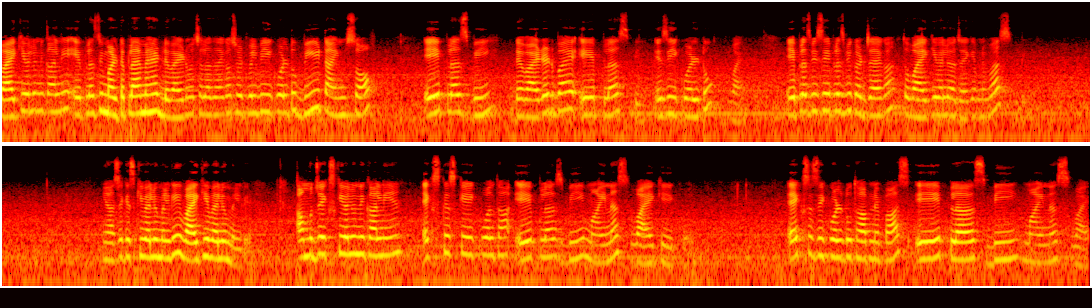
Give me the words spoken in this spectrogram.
वाई की वैल्यू निकालनी है ए प्लस बी मल्टीप्लाई में है डिवाइड में चला जाएगा। So it will be equal to b times of a plus b divided by a plus b is equal to y a plus b से ए प्लस बी कट जाएगा तो वाई की वैल्यू आ जाएगी अपने पास बी यहाँ से किसकी वैल्यू मिल गई? वाई की वैल्यू मिल गई. अब मुझे एक्स की वैल्यू निकालनी है. एक्स किसके इक्वल था? A plus b minus y के equal x is equal to था अपने पास a plus b minus y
